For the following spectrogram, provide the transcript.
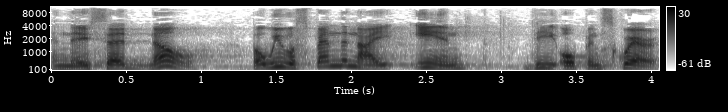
And they said, No, but we will spend the night in the open square.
